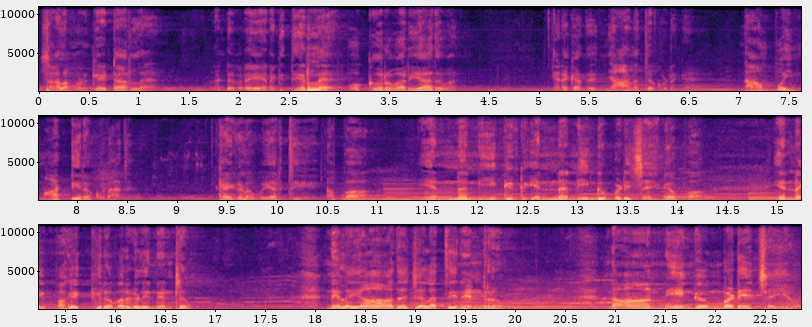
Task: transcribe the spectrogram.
சாலமன் கேட்டார்ல ஆண்டவரே எனக்கு தெரியல. போக்குவரவு அறியாதவன். எனக்கு அந்த ஞானத்தை கொடுங்க. நான் போய் மாட்டிடக்கூடாது. கைகளை உயர்த்தி அப்பா என்ன நீங்கு என்ன நீங்கும்படி செய்யுங்கப்பா. என்னை பகைக்கிறவர்களின் என்றும் நிலையாத ஜலத்தின் என்றும் நான் நீங்கும்படி செய்யும்.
